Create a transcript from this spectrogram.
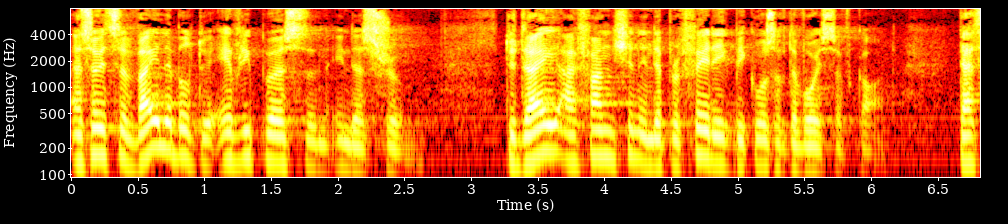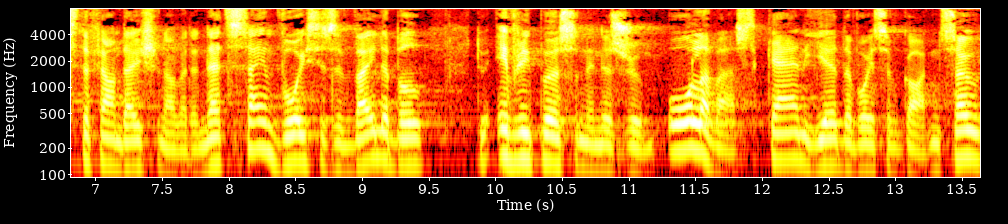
And so it's available to every person in this room. Today, I function in the prophetic because of the voice of God. That's the foundation of it. And that same voice is available to every person in this room. All of us can hear the voice of God. And so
